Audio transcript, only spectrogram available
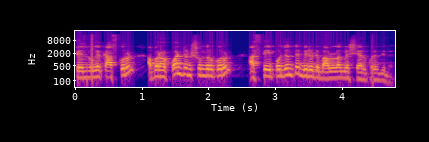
ফেসবুকে কাজ করুন, আপনার কন্টেন্ট সুন্দর করুন। আজকে এই পর্যন্ত ভিডিওটি ভালো লাগলে শেয়ার করে দিবেন।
